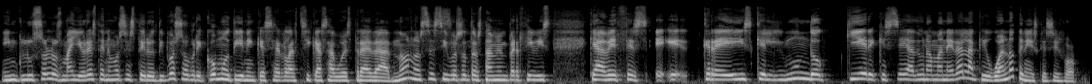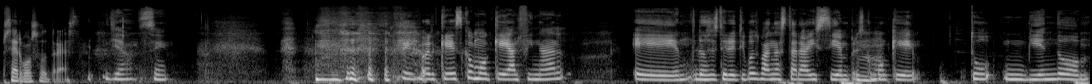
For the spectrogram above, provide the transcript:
incluso los mayores tenemos estereotipos sobre cómo tienen que ser las chicas a vuestra edad, ¿no? No sé si vosotros también percibís que a veces eh, eh, creéis que el mundo quiere que sea de una manera en la que igual no tenéis que ser vosotras. Ya, sí. sí, porque es como que al final eh, los estereotipos van a estar ahí siempre. Es como que tú viendo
